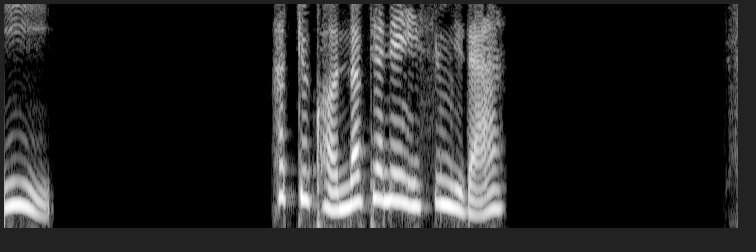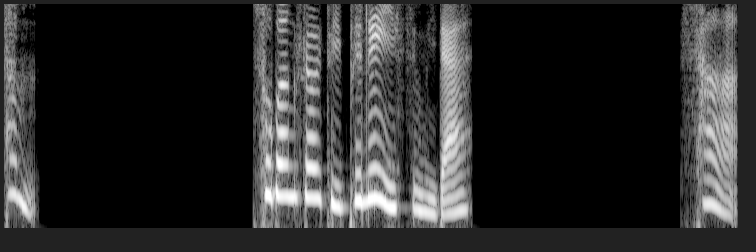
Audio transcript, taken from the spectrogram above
2. 학교 건너편에 있습니다. 3. 소방서 뒤편에 있습니다. 4.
